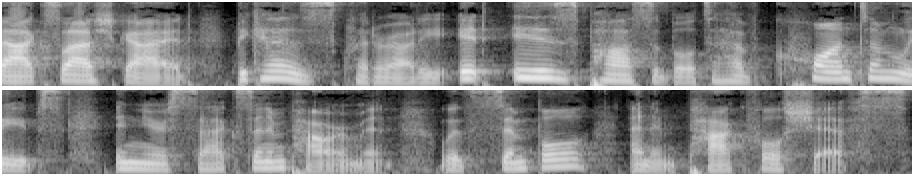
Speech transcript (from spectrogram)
backslash guide because, Clitorati, it is possible to have quantum leaps in your sex and empowerment with simple and impactful shifts.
